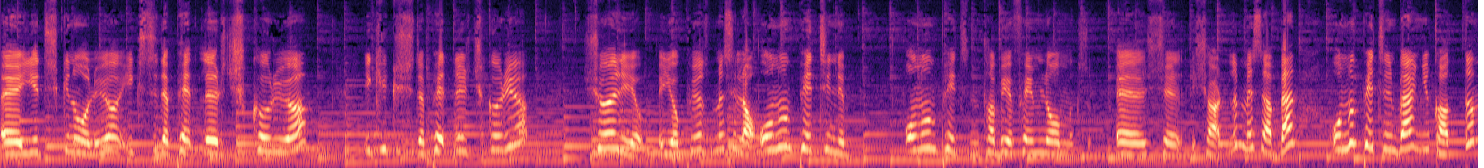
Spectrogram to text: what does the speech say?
e, yetişkin oluyor. İkisi de petleri çıkarıyor. İki kişi de petleri çıkarıyor. Şöyle yap- yapıyoruz. Mesela onun petini, onun petini tabii family olmak e, şey şartlı. Mesela ben onun petini ben yıkattım.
